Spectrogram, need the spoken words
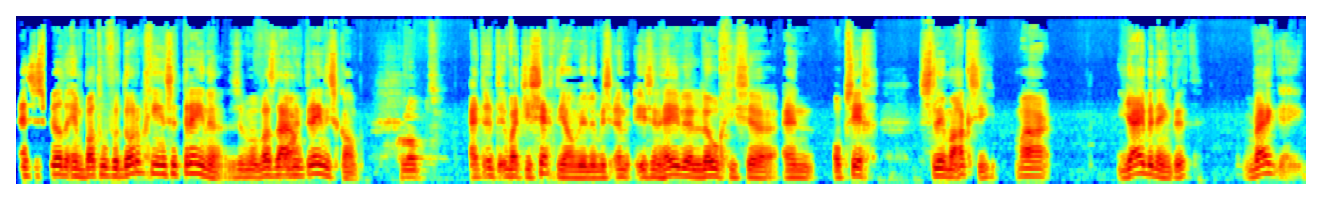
en ze speelden in Bad Hoeverdorp, gingen ze trainen. Ze was daar hun trainingskamp. Klopt. Het, het- wat je zegt, Jan Willem, is een, is een hele logische en op zich slimme actie. Maar jij bedenkt het. Wij,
